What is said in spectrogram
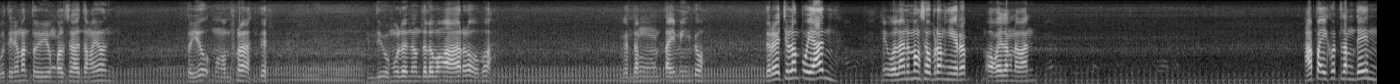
Buti naman tuyo yung kalsada ngayon. Tuyo mga brother. Hindi umulan ng dalawang araw ba. Magandang timing to. Diretso lang po yan. Eh, wala namang sobrang hirap. Okay lang naman. Ah, paikot lang din.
